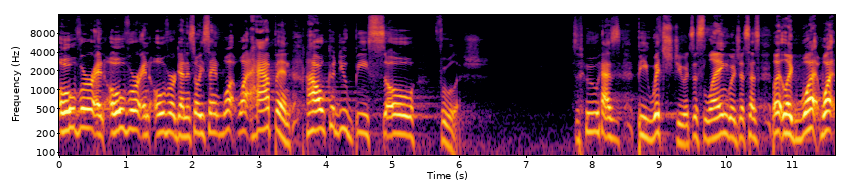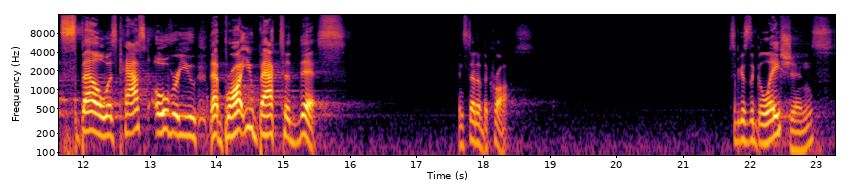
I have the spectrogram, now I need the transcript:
over and over and over again. And so he's saying, What, what happened? How could you be so foolish? who has bewitched you. It's this language that says, like, what, what spell was cast over you that brought you back to this instead of the cross? So, because the Galatians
